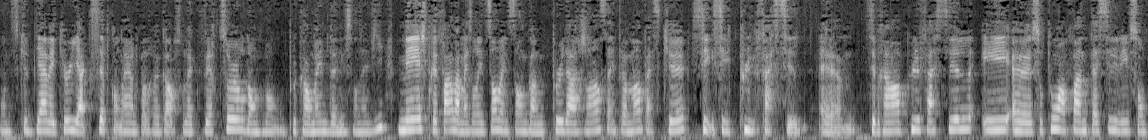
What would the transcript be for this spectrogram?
on discute bien avec eux, ils acceptent qu'on ait un droit de regard sur la couverture, donc bon, on peut quand même donner son avis. Mais je préfère la maison d'édition, même si on gagne peu d'argent, simplement parce que c'est, plus facile. Euh, c'est vraiment plus facile et euh, surtout en fantasy, les livres sont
